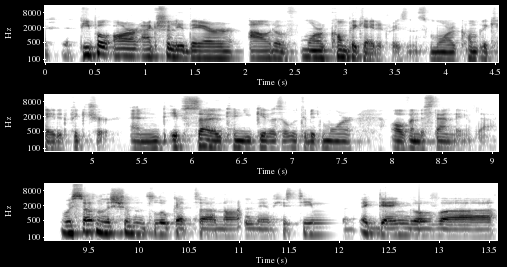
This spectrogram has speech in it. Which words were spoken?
people are actually there out of more complicated reasons, more complicated picture? And if so, can you give us a little bit more of understanding of that? We certainly shouldn't look at uh, Navalny and his team, a gang of uh,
